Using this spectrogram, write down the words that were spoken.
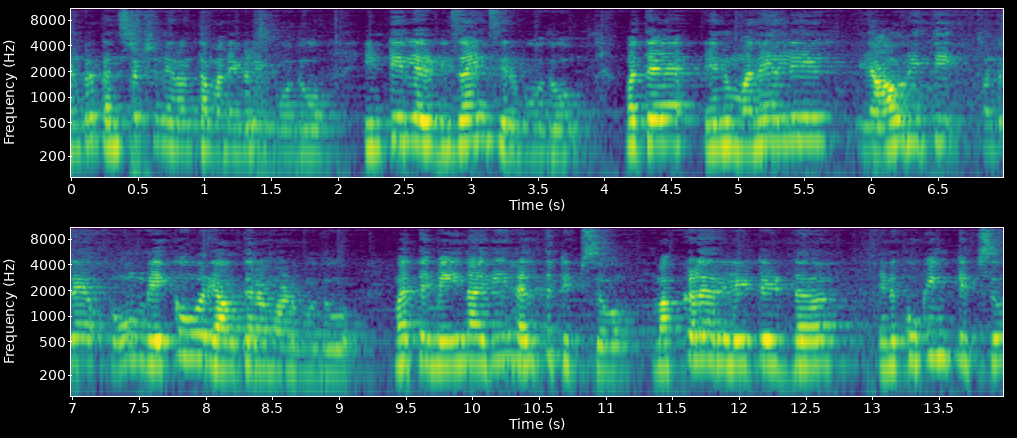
ಅಂಡರ್ ಕನ್ಸ್ಟ್ರಕ್ಷನ್ ಇರುವಂತ ಮನೆಗಳಿರ್ಬೋದು ಇಂಟೀರಿಯರ್ ಡಿಸೈನ್ಸ್ ಇರ್ಬೋದು, ಮತ್ತೆ ಏನು ಮನೆಯಲ್ಲಿ ಯಾವ ರೀತಿ ಅಂದ್ರೆ ಹೋಮ್ ಮೇಕ್ ಓವರ್ ಯಾವ ತರ ಮಾಡ್ಬೋದು, ಮತ್ತೆ ಮೇಯ್ನಾಗಿ ಹೆಲ್ತ್ ಟಿಪ್ಸು ಮಕ್ಕಳ ರಿಲೇಟೆಡ್ ಏನು ಕುಕಿಂಗ್ ಟಿಪ್ಸು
